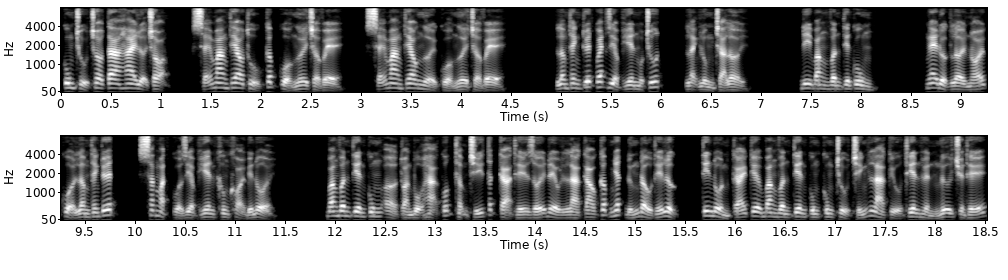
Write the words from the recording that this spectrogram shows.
Cung chủ cho ta hai lựa chọn, sẽ mang theo thủ cấp của ngươi trở về, sẽ mang theo người của ngươi trở về. Lâm thanh tuyết quét diệp hiên một chút, lạnh lùng trả lời, đi băng vân tiên cung. Nghe được lời nói của lâm thanh tuyết, sắc mặt của diệp hiên không khỏi biến đổi. Băng vân tiên cung ở toàn bộ hạ quốc thậm chí tất cả thế giới đều là cao cấp nhất đứng đầu thế lực, tin đồn cái kia băng vân tiên cung cung chủ chính là cựu thiên huyền nữ truyền thế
